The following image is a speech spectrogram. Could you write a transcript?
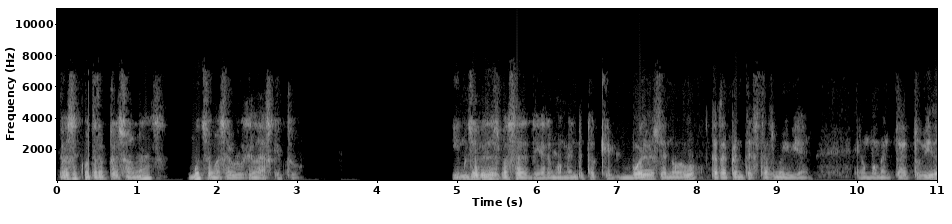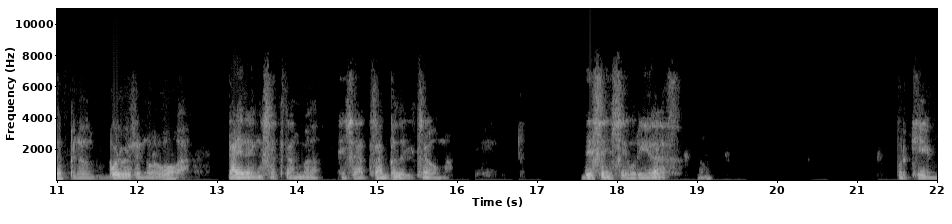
te vas a encontrar personas mucho más evolucionadas que tú. Y muchas veces vas a llegar a un momento que vuelves de nuevo, de repente estás muy bien, en un momento de tu vida, pero vuelves de nuevo a caer en esa trampa, esa trampa del trauma, de esa inseguridad, ¿no? Porque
